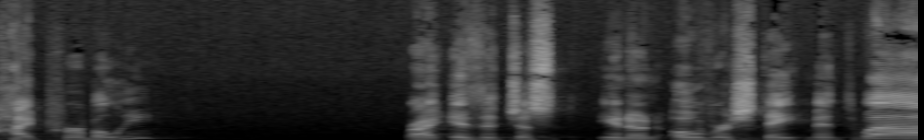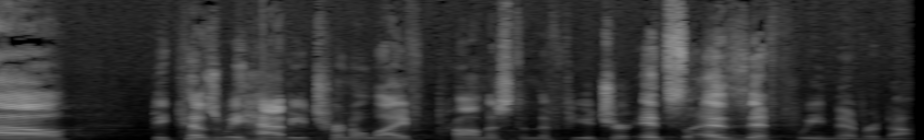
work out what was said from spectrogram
hyperbole? Right? Is it just, you know, an overstatement? Well, because we have eternal life promised in the future, it's as if we never die.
